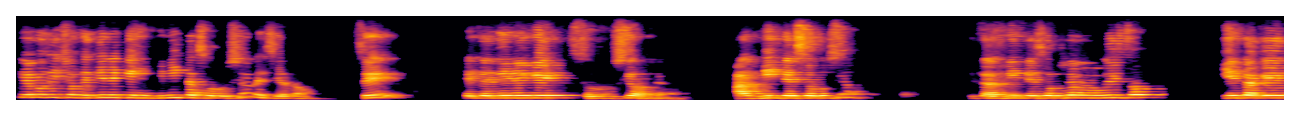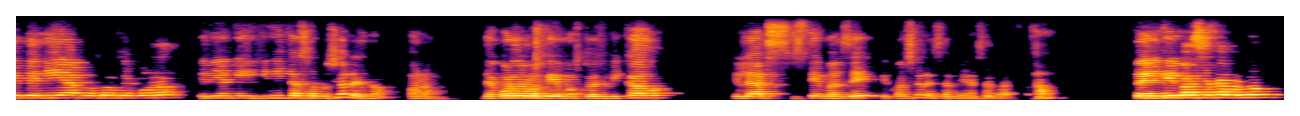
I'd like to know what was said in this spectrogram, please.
Que hemos dicho que tiene que infinitas soluciones, ¿sí o no? ¿Sí? Este tiene que solución, ¿sí no? Admite solución. Esta admite solución, hemos visto. Y esta que tenía, por favor, ¿se acuerdan? Tenía que infinitas soluciones, ¿no? ¿O no? De acuerdo a lo que hemos clasificado en los sistemas de ecuaciones también hace rato, ¿no? Entonces, ¿qué pasa acá, por favor?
